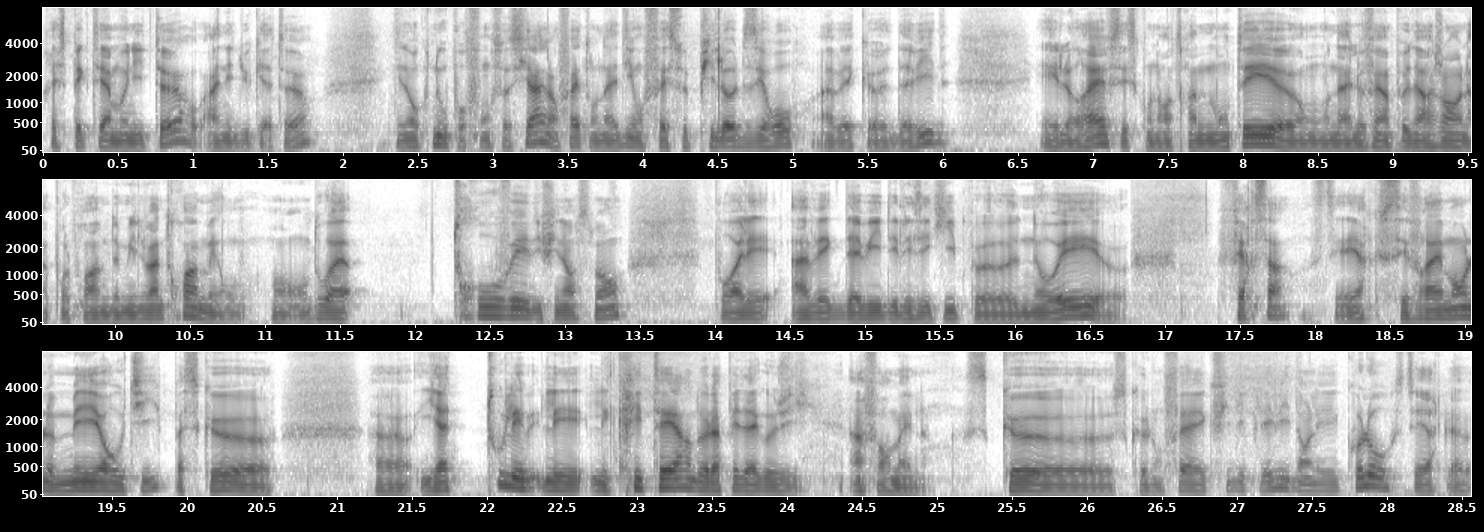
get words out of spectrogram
respecter un moniteur, un éducateur. Et donc nous, pour Fonds Social, en fait, on a dit on fait ce pilote zéro avec euh, David. Et le rêve, c'est ce qu'on est en train de monter. Euh, on a levé un peu d'argent là pour le programme 2023, mais on, doit trouver du financement pour aller avec David et les équipes euh, Noé faire ça. C'est-à-dire que c'est vraiment le meilleur outil parce que il y a tous les, critères de la pédagogie informelle. Ce que, ce que l'on fait avec Philippe Lévy dans les colos, c'est-à-dire que,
